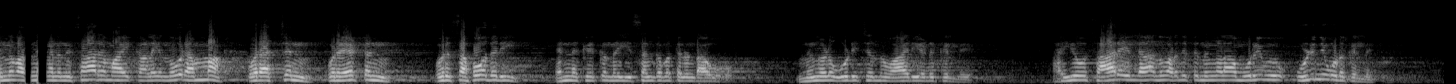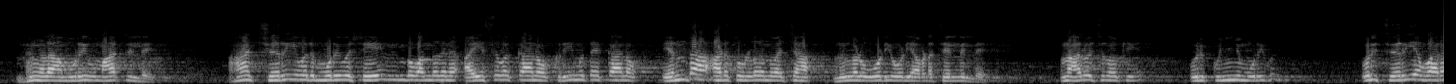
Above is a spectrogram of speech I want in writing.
എന്ന് പറഞ്ഞ് അങ്ങനെ നിസാരമായി കളയുന്ന ഒരമ്മ ഒരച്ഛൻ ഒരേട്ടൻ ഒരു സഹോദരി എന്നെ കേൾക്കുന്ന ഈ സംഗമത്തിലുണ്ടാവുമോ നിങ്ങൾ ഓടിച്ചെന്ന് വാരിയെടുക്കില്ലേ? അയ്യോ സാരയില്ല എന്ന് പറഞ്ഞിട്ട് നിങ്ങൾ ആ മുറിവ് ഒഴിഞ്ഞു കൊടുക്കില്ലേ? നിങ്ങൾ ആ മുറിവ് മാറ്റില്ലേ? ആ ചെറിയ ഒരു മുറിവ് ഷേവ് ചെയ്യുമ്പോൾ വന്നതിന് ഐസ് വെക്കാനോ ക്രീം തേക്കാനോ എന്താ അടുത്തുള്ളതെന്ന് വെച്ചാൽ നിങ്ങൾ ഓടി ഓടി അവിടെ ചെല്ലില്ലേ? ഒന്ന് ആലോചിച്ച് നോക്കിയേ ഒരു കുഞ്ഞു മുറിവ് ഒരു ചെറിയ വര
